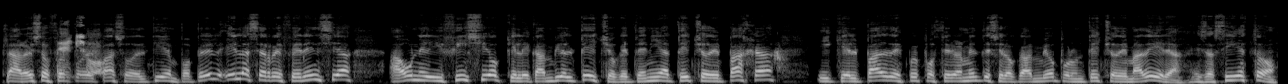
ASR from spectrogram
Claro, eso fue por el paso del tiempo, pero él, él hace referencia a un edificio que le cambió el techo, que tenía techo de paja y que el padre después posteriormente se lo cambió por un techo de madera. ¿Es así esto?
